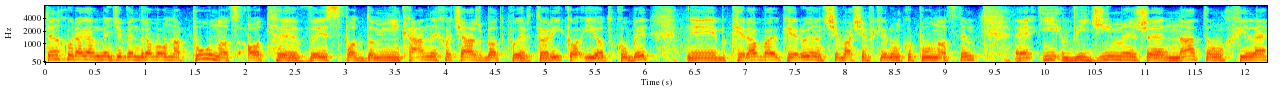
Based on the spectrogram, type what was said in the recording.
Ten huragan będzie wędrował na północ od e, wysp, od Dominikany, chociażby od Puerto Rico i od Kuby, e, kierując się właśnie w kierunku północnym e, i widzimy, że na tą chwilę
